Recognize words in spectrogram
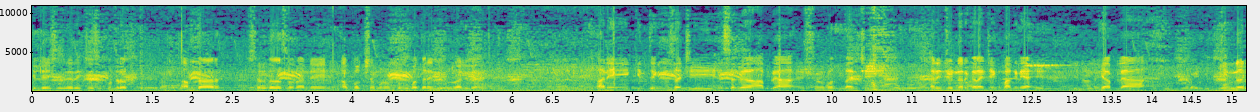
किल्ले शिवनेरीचे सुपुत्र आमदार शरददादा सोनाने अपक्ष म्हणून बहुमताने निवडून आलेले आहेत. आणि कित्येक दिवसाची सगळ्या आपल्या शिवभक्तांची आणि जुन्नरकरांची एक मागणी आहे की आपल्या जुन्नर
